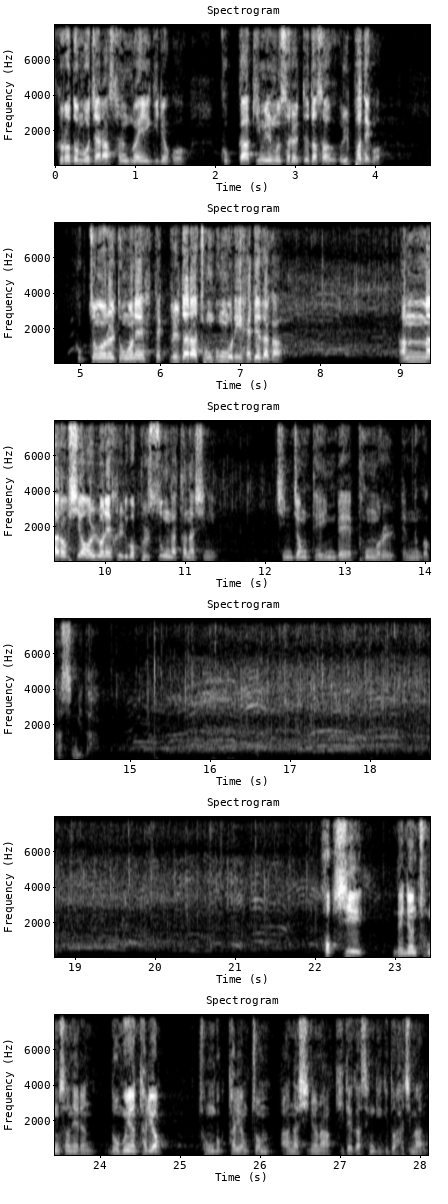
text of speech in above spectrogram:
그러도 모자라 선거에 이기려고 국가 기밀문서를 뜯어서 읊어대고 국정원을 동원해 댓글 달아 종북몰이 해대다가 아무 말 없이 언론에 흘리고 불쑥 나타나시니 진정 대인배의 풍모를 뵙는 것 같습니다. 혹시 내년 총선에는 노무현 타령, 종북 타령 좀 안 하시려나 기대가 생기기도 하지만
